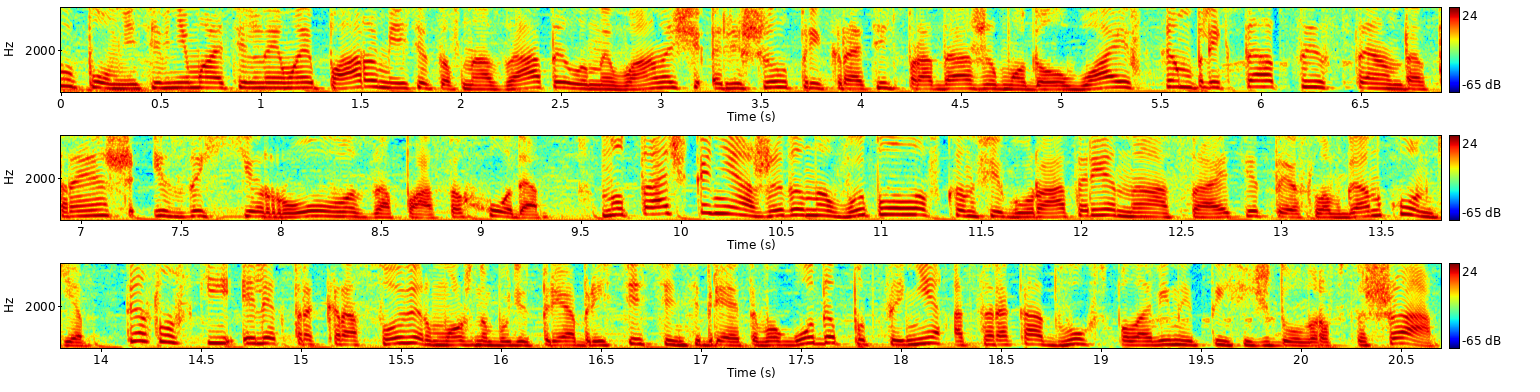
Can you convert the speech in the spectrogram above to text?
Вы помните, внимательные мои, пару месяцев назад Илон Иванович решил прекратить продажи Model Y в комплектации Standard Range из-за херового запаса хода. Но тачка неожиданно выплыла в конфигураторе на сайте Tesla в Гонконге. Тесловский электрокроссовер можно будет приобрести с сентября этого года по цене от 42,5 тысяч долларов США.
